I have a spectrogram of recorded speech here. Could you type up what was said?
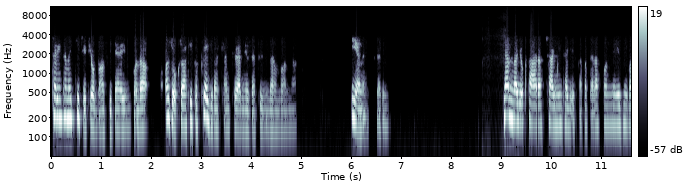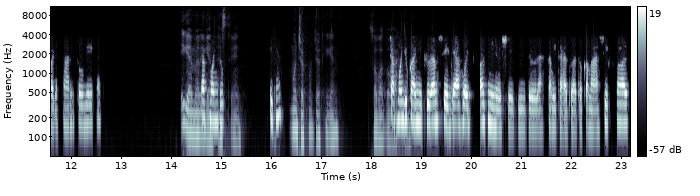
Szerintem egy kicsit jobban figyeljünk oda azokra, akik a közvetlen környezetünkben vannak. Ilyen egyszerű. Nem nagyobb fáradtság, mint egész nap a telefon nézni, vagy a számítógépet. Igen, mert csak igen, mondjuk, ez tény. Igen? Mondd csak, mondd csak, igen. Szabadba Csak vártam. mondjuk annyi különbséggel, hogy az minőségi idő lesz, amit eltöltök a másikkal,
